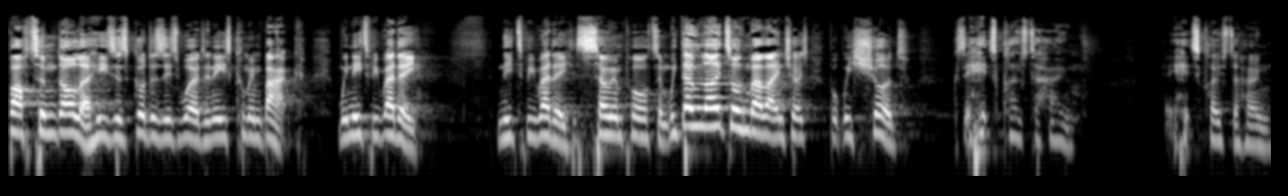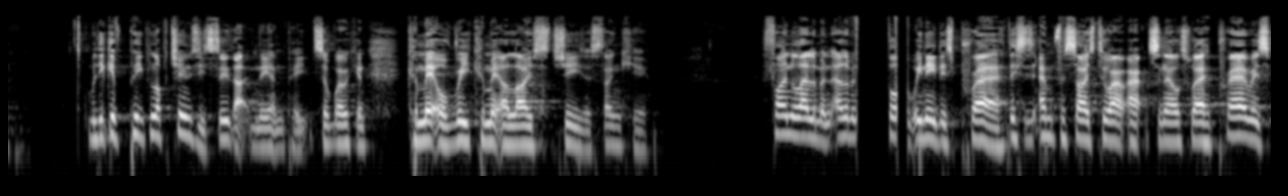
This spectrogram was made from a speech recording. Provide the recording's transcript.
bottom dollar he's as good as his word and he's coming back. We need to be ready need to be ready. It's so important. We don't like talking about that in church, but we should because it hits close to home. It hits close to home. Will you give people an opportunity to do that in the end, Pete? So where we can commit or recommit our lives to Jesus. Thank you. Final element, element that we need is prayer. This is emphasized throughout Acts and elsewhere. Prayer is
